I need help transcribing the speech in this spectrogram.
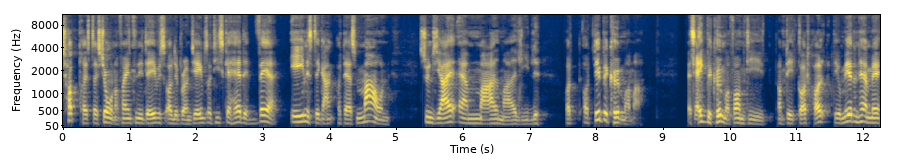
toppræstationer fra Anthony Davis og LeBron James, og de skal have det hver eneste gang, og deres maven, synes jeg, er meget, meget lille. Og, og det bekymrer mig. Altså jeg er ikke bekymret for, om, de, om det er et godt hold. Det er jo mere den her med,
